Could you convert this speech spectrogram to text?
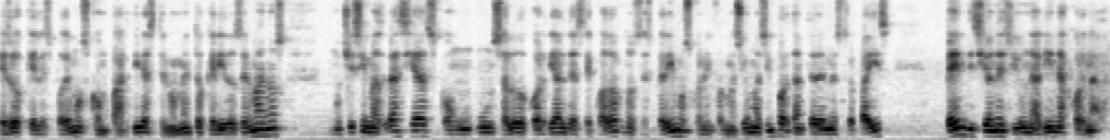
Es lo que les podemos compartir hasta el momento, queridos hermanos. Muchísimas gracias. Con un saludo cordial desde Ecuador nos despedimos con la información más importante de nuestro país. Bendiciones y una linda jornada.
